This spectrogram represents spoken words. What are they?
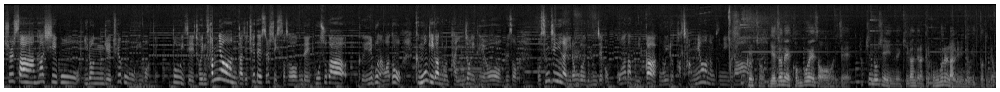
출산하시고 이런 게 최고인 것 같아요. 또 이제 저희는 3년까지 최대 쓸 수 있어서 근데 보수가 그 일부 나와도 근무 기간으로는 다 인정이 돼요. 그래서 뭐 승진이나 이런 거에도 문제가 없고 하다 보니까 오히려 다 장려하는 분위기라 그렇죠. 예전에 건보에서 이제 혁신도시에 있는 기관들한테 공문을 날리는 적이 있거든요.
